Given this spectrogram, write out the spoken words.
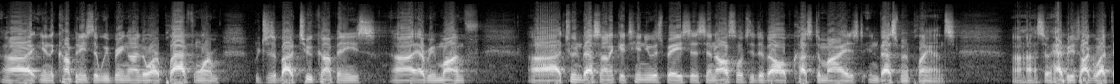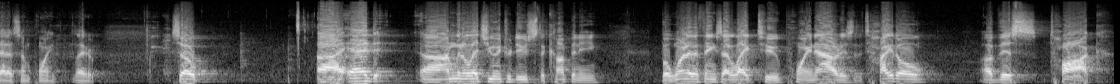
uh, in the companies that we bring onto our platform, which is about two companies uh, every month, uh, to invest on a continuous basis and also to develop customized investment plans. Uh, so happy to talk about that at some point later. So uh, Ed, uh, I'm going to let you introduce the company, but one of the things I'd like to point out is the title of this talk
